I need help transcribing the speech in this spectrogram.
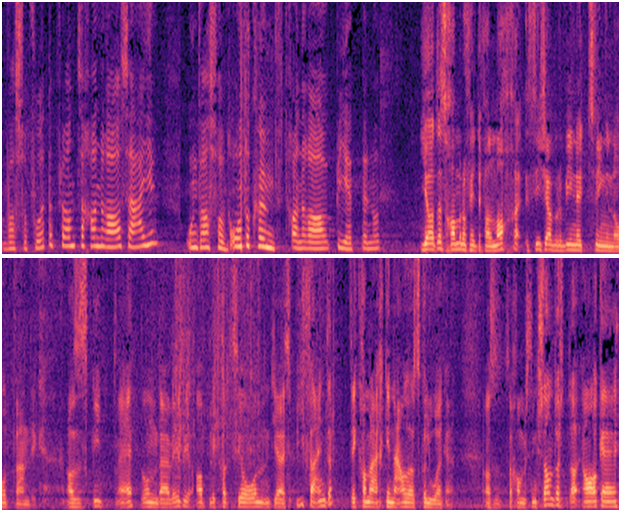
was für Futterpflanzen kann er ansehen und was für Unterkünfte kann er anbieten. Ja, das kann man auf jeden Fall machen. Es ist aber wie nicht zwingend notwendig. Also es gibt eine App und eine Web-Applikation, die heißt Beefinder. Da kann man eigentlich genau das schauen. Also da kann man seinen Standort angeben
